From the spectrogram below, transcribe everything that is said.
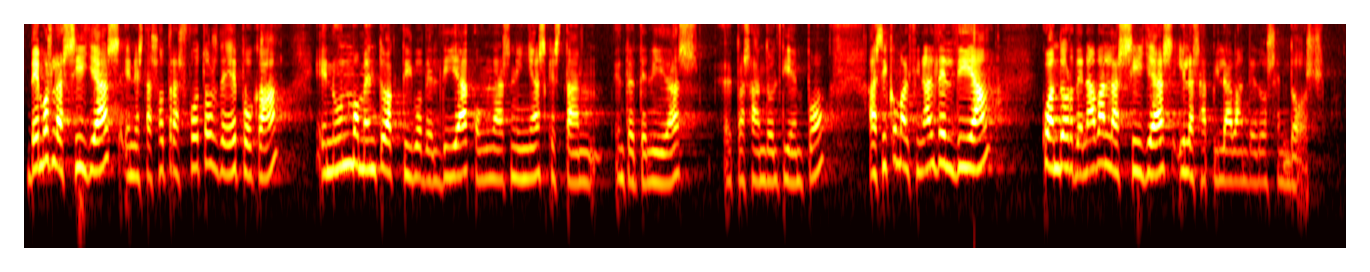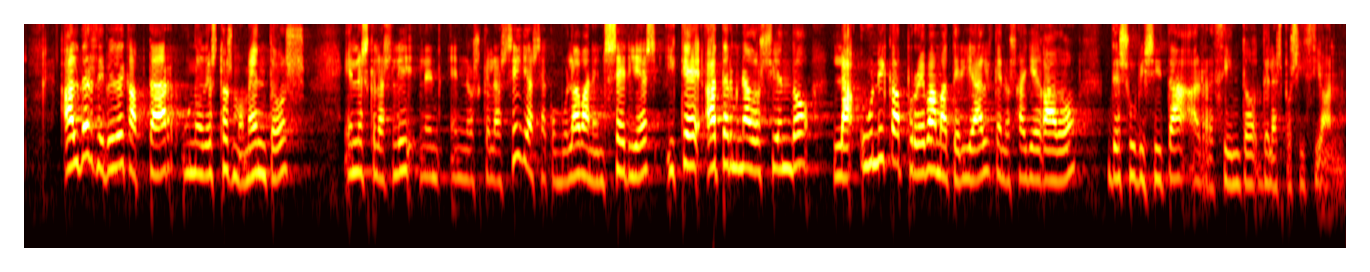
Vemos las sillas en estas otras fotos de época en un momento activo del día con unas niñas que están entretenidas pasando el tiempo, así como al final del día, cuando ordenaban las sillas y las apilaban de dos en dos. Albers debió de captar uno de estos momentos en los, que las, en los que las sillas se acumulaban en series y que ha terminado siendo la única prueba material que nos ha llegado de su visita al recinto de la exposición.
